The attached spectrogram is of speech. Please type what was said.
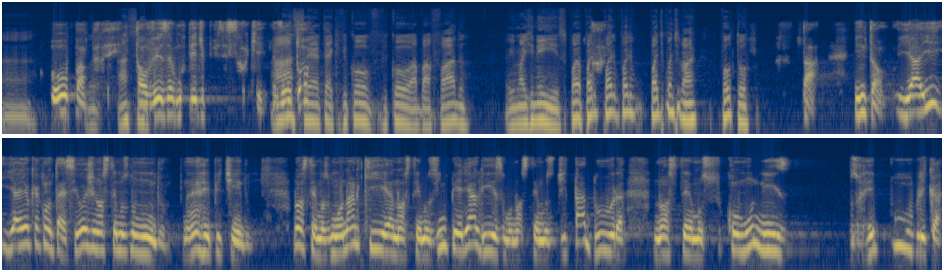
Ah, Opa, peraí. Ah, Talvez eu mudei de posição aqui. ah, voltou? certo. É que ficou, ficou abafado. Eu imaginei isso. Pode, pode, pode, pode, pode continuar. Voltou. Tá. Então, e aí, e aí o que acontece? Hoje nós temos no mundo, né, repetindo, nós temos monarquia, nós temos imperialismo, nós temos ditadura, nós temos comunismo, república,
